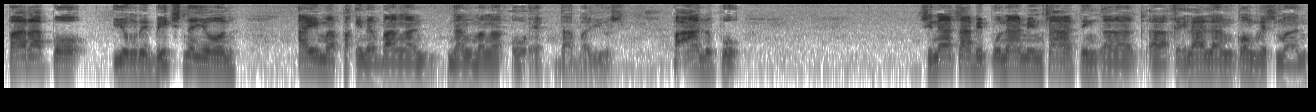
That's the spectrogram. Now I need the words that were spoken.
para po yung rebates na yon ay mapakinabangan ng mga OFWs. Paano po? Sinasabi po namin sa ating ah, ah, kilalang congressman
